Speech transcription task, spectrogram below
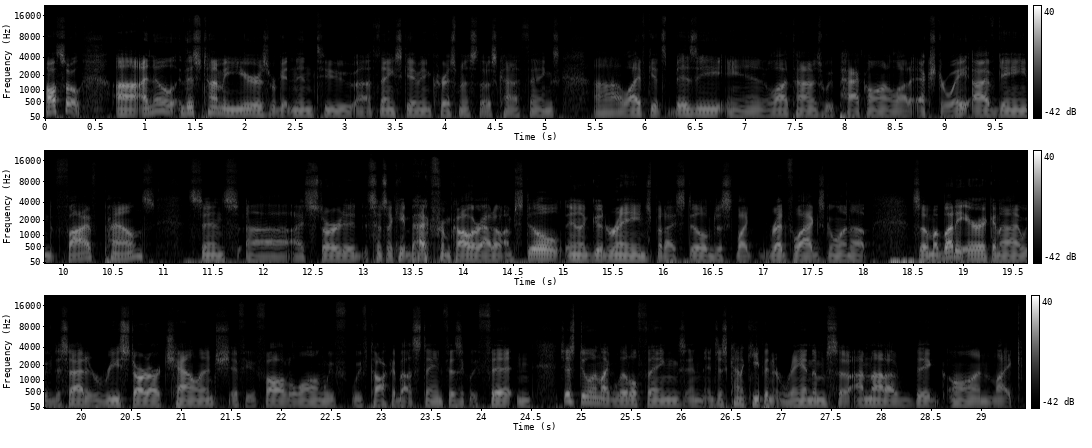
Also, uh, I know this time of year as we're getting into uh, Thanksgiving, Christmas, those kind of things, uh, life gets busy, and a lot of times we pack on a lot of extra weight. I've gained five pounds since uh, I started, since I came back from Colorado. I'm still in a good range, but I still am just like red flags going up. So my buddy Eric and I, we've decided to restart our challenge. If you followed along, we've we've talked about staying physically fit and just doing like little things and, and just kind of keeping it random. So I'm not a big on like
